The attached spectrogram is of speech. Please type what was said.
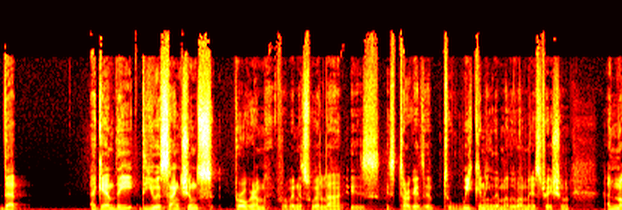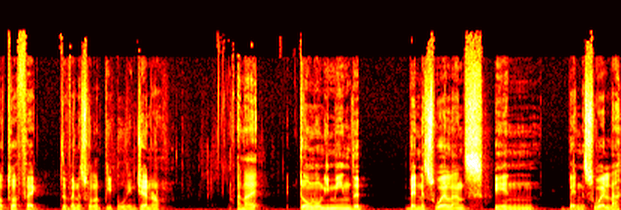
that again the the U.S. sanctions program for Venezuela is is targeted to weakening the Maduro administration and not to affect the Venezuelan people in general. And I don't only mean the Venezuelans in Venezuela,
